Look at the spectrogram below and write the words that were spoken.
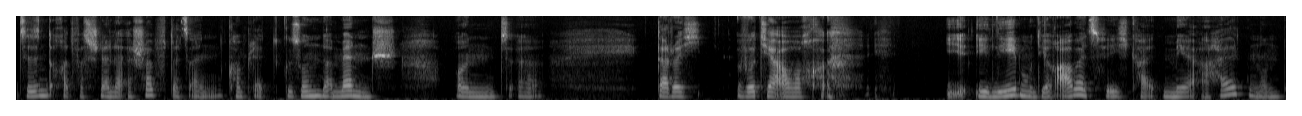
sie sind auch etwas schneller erschöpft als ein komplett gesunder Mensch. Und äh, dadurch wird ja auch ihr, Leben und ihre Arbeitsfähigkeit mehr erhalten und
